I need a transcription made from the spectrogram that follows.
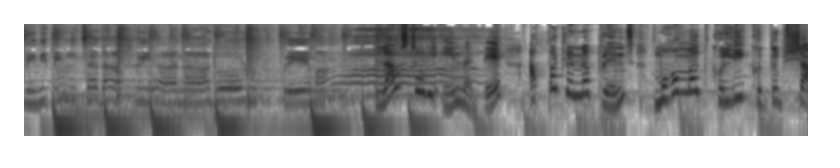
వినిపించదా ప్రియా నా లవ్ స్టోరీ ఏంటంటే అప్పట్లున్న prince Mohammed Quli Qutb Shah.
